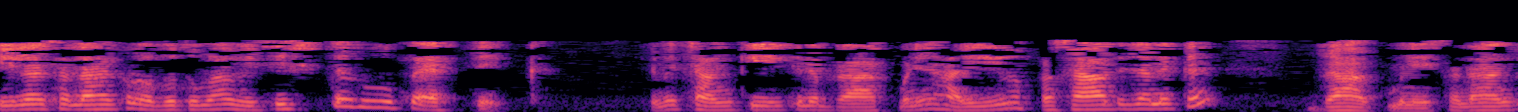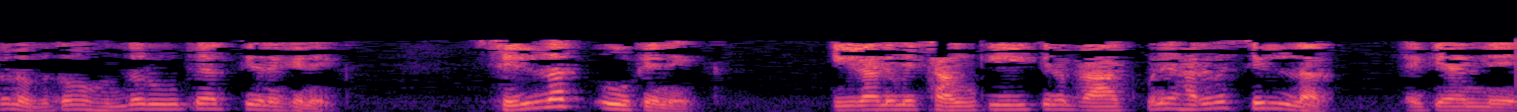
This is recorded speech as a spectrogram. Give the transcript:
ඊළඟ සඳහන් කරන ඔබතුමා විශිෂ්ට රූප ඇත්තෙක්. එමේ චංකී කියන බ්‍රාහ්මණය හරියම ප්‍රසාදජනක බ්‍රාහ්මණය සඳහන් කරන ඔබතුමා හොඳ රූපයක් තියෙන කෙනෙක්. සිල්වත් වූ කෙනෙක්. ඊළඟ මේ චංකී කියන බ්‍රාහ්මණය හරියම සිල්වත්. ඒ කියන්නේ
